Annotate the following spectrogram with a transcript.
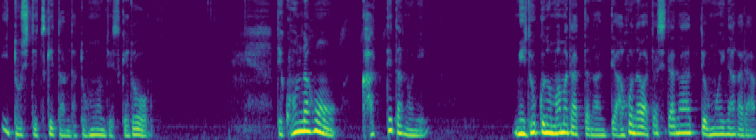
意図してつけたんだと思うんですけどでこんな本を買ってたのに未読のままだったなんてアホな私だなって思いながら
